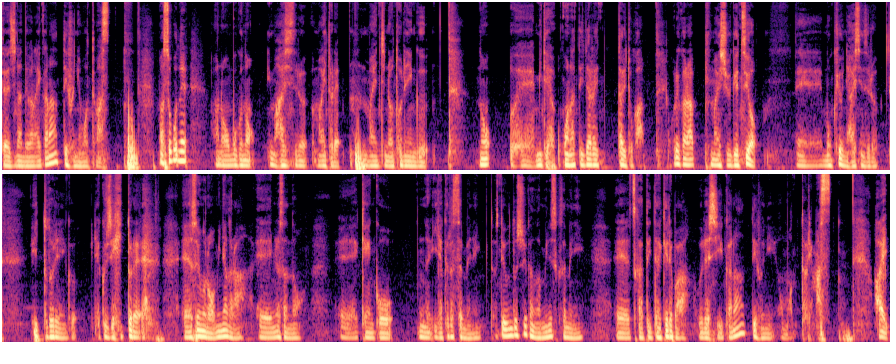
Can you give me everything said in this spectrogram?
大事なんではないかなっていうふうに思ってます。まあ、そこで、あの、僕の今配信してるマイトレ、毎日のトレーニングの、えー、見て行っていただいたりとか、これから毎週月曜、えー、木曜に配信するヒットトレーニング、略してヒット例、えー、そういうものを見ながら、え、皆さんの、え、健康に役立つためにそして運動習慣が身につくために、え使っていただければ嬉しいかなっていうふうに思っております。はい、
